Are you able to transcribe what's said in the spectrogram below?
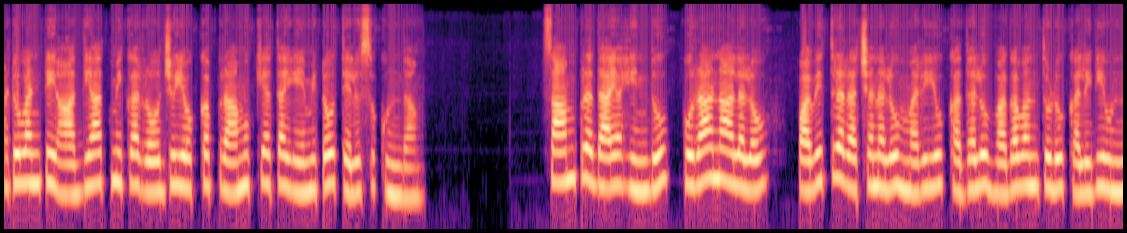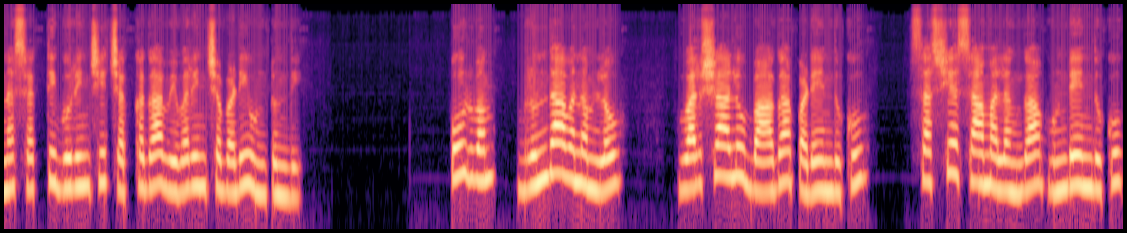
అటువంటి ఆధ్యాత్మిక రోజు యొక్క ప్రాముఖ్యత ఏమిటో తెలుసుకుందాం. సాంప్రదాయ హిందూ పురాణాలలో పవిత్ర రచనలు మరియు కథలు భగవంతుడు కలిగి ఉన్న శక్తి గురించి చక్కగా వివరించబడి ఉంటుంది. పూర్వం బృందావనంలో వర్షాలు బాగా పడేందుకు సస్యశ్యామలంగా ఉండేందుకు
